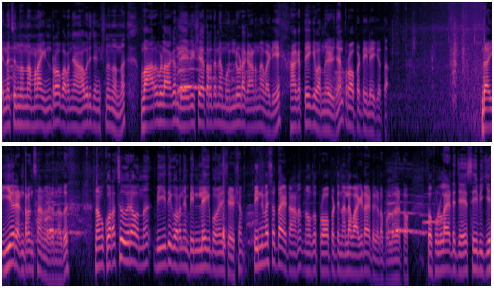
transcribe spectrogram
എൻ എച്ചിൽ നിന്ന് നമ്മൾ ആ ഇൻട്രോ പറഞ്ഞ ആ ഒരു ജംഗ്ഷനിൽ നിന്ന് വാറുവിളാകം ദേവീക്ഷേത്രത്തിന്റെ മുന്നിലൂടെ കാണുന്ന വഴിയെ അകത്തേക്ക് വന്നു കഴിഞ്ഞാൽ പ്രോപ്പർട്ടിയിലേക്ക് എത്താം. ഇതാ ഈ ഒരു എൻട്രൻസ് ആണ് വരുന്നത്. നമുക്ക് കുറച്ച് ദൂരം ഒന്ന് വീതി കുറഞ്ഞ പിന്നിലേക്ക് പോയതിനു ശേഷം പിൻവശത്തായിട്ടാണ് നമുക്ക് പ്രോപ്പർട്ടി നല്ല വൈഡായിട്ട് കിടപ്പുള്ളത് കേട്ടോ. ഇപ്പോൾ ഫുള്ളായിട്ട് ജെ സി ബിക്ക്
